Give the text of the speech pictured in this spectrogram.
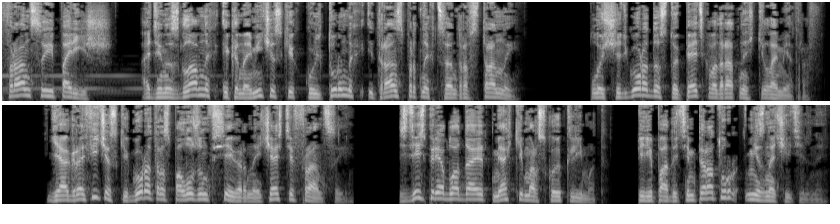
Франции – Париж. Один из главных экономических, культурных и транспортных центров страны. Площадь города 105 квадратных километров. Географически город расположен в северной части Франции. Здесь преобладает мягкий морской климат. Перепады температур незначительны.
